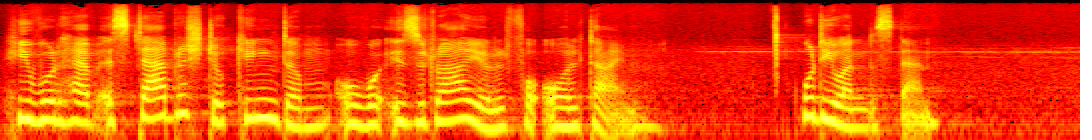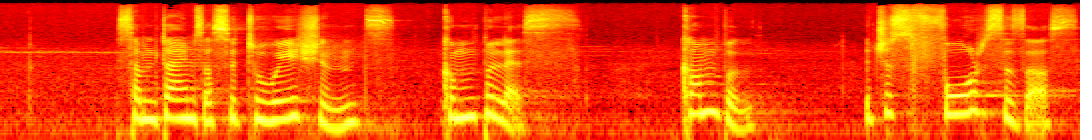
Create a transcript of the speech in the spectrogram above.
he would have established your kingdom over Israel for all time. What do you understand? Sometimes our situations compel us compel. It just forces us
